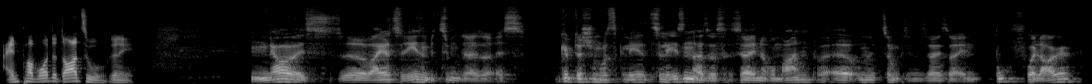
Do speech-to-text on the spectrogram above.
ein paar Worte dazu, René. Ja, es äh, war ja zu lesen, beziehungsweise es gibt ja schon was zu lesen. Also es ist ja eine Romanumsetzung, äh, beziehungsweise eine Buchvorlage.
